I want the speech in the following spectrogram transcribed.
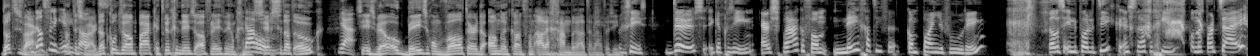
Dat is waar. En dat vind ik Dat is irritant. waar. Dat komt wel een paar keer terug in deze aflevering. Op een gegeven moment Daarom. zegt ze dat ook. Ja, Ze is wel ook bezig om Walter de andere kant van Alejandra te laten zien. precies. Dus, ik heb gezien, er is sprake van negatieve campagnevoering. Dat is in de politiek een strategie van de partij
